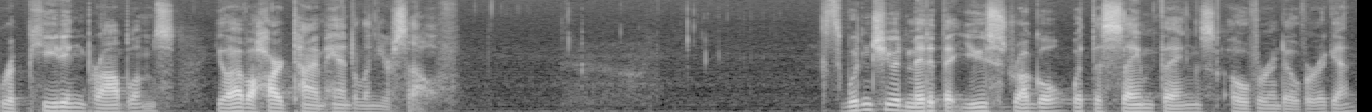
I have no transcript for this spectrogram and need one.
repeating problems, you'll have a hard time handling yourself. wouldn't you admit it that you struggle with the same things over and over again?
